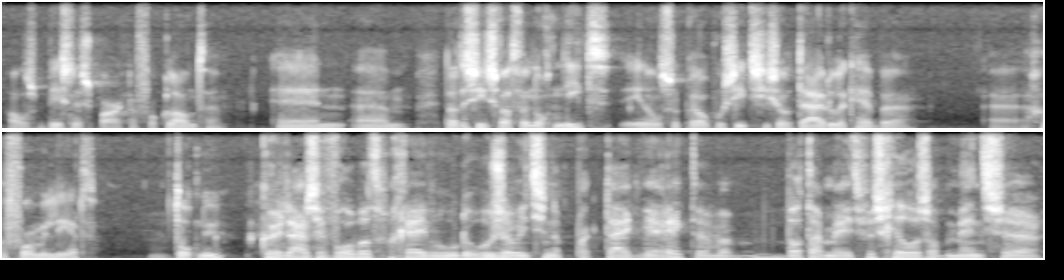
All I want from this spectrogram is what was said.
als businesspartner voor klanten. En ehm, dat is iets wat we nog niet in onze propositie zo duidelijk hebben geformuleerd. Tot nu. Kun je daar eens een voorbeeld van geven hoe, de, hoe zoiets in de praktijk werkt? En wa- wat daarmee het verschil is wat mensen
